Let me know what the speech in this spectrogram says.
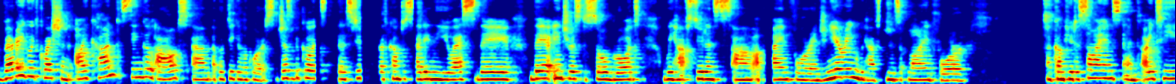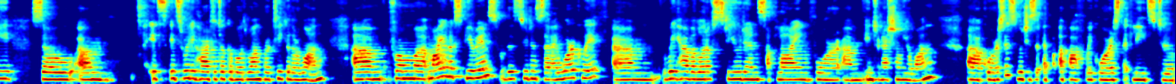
very good question. I can't single out um, a particular course just because students that come to study in the US, they their interest is so broad. We have students um, applying for engineering. We have students applying for computer science and IT. So um, it's it's really hard to talk about one particular one. Um, from uh, my own experience, with the students that I work with, um, we have a lot of students applying for um, international year one uh, courses, which is a, a, pathway course that leads to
